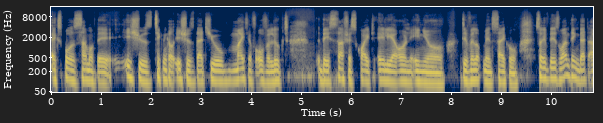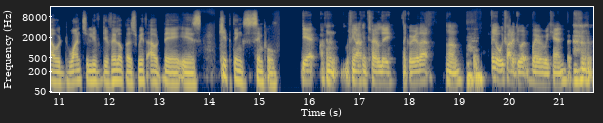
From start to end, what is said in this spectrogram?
expose some of the issues, technical issues that you might have overlooked. They surface quite earlier on in your development cycle. So, if there's one thing that I would want to leave developers with out there is keep things simple. Yeah, I can. I think I can totally agree with that. Um, I think we try to do it wherever we can, but,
